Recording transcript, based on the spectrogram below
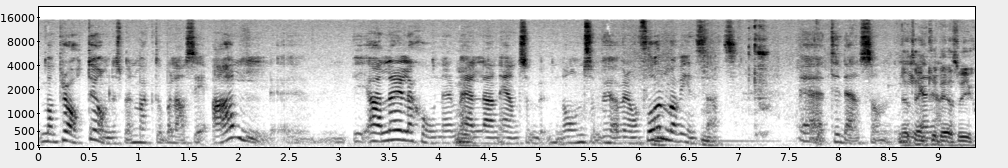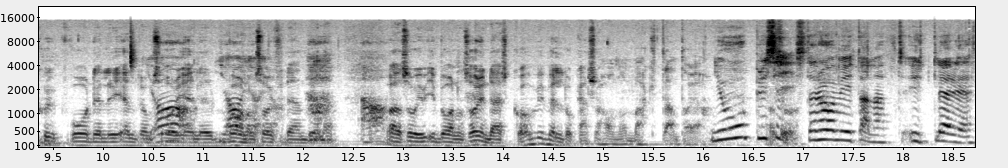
man pratar ju om det som en maktobalans i, all, eh, i alla relationer mellan en som, någon som behöver någon form av insats till den som Jag ger tänker den. det alltså i sjukvård eller i äldreomsorg Ja, eller ja, barnomsorg ja, för den delen. Ja. Alltså i barnomsorgen där ska vi väl då kanske ha någon makt antar jag. Jo, precis. Alltså- Där har vi ett annat, ytterligare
